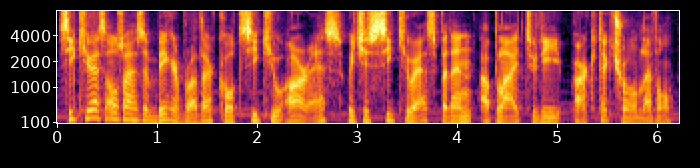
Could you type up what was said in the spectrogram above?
CQS also has a bigger brother called CQRS, which is CQS but then applied to the architectural level.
